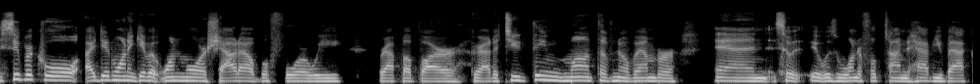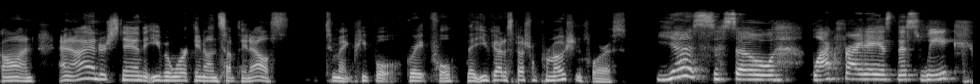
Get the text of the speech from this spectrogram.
super cool. I did want to give it one more shout out before we wrap up our gratitude themed month of November. And so it was a wonderful time to have you back on. And I understand that you've been working on something else to make people grateful that you've got a special promotion for us. Yes. So Black Friday is this week.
